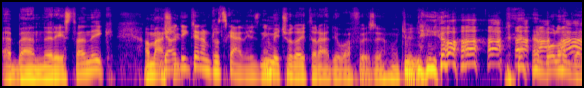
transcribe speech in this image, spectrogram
ebben részt vennék. A másik, De addig te nem tudsz kávézni. Micsoda itt a rádióban főző, úgyhogy... Bolond vagy?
